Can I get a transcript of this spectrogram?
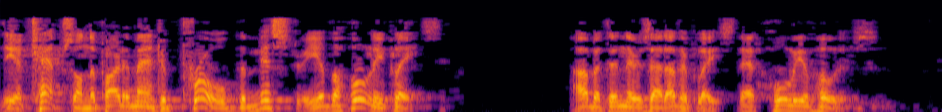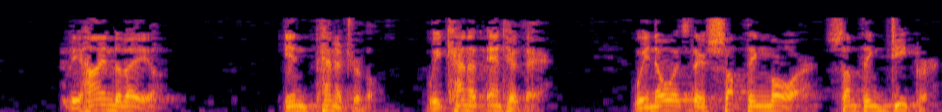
the attempts on the part of man to probe the mystery of the holy place. Ah, but then there's that other place, that holy of holies, behind the veil, impenetrable. We cannot enter there. We know it's there's something more, something deeper,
